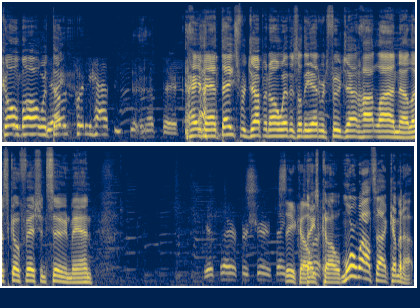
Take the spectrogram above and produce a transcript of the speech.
Cole Baldwin Yeah, I was pretty happy sitting up there. Hey man, thanks for jumping on with us on the Edwards Food Giant Hotline. Uh, let's go fishing soon, man. Yes, sir, for sure. Thank See you, Cole. Thanks. Cole. More Wild Side coming up.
